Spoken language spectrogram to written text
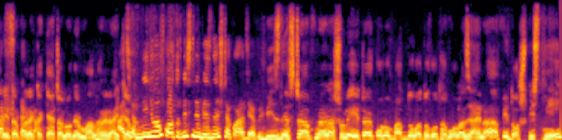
আর এটা আপনার একটা ক্যাটালগের মালহারের আইটেম আচ্ছা মিনিমাম কত পিস নিয়ে বিজনেসটা করা যাবে? বিজনেসটা আপনার আসলে এটা কোনো বাধ্যবাধকতা বলা যায় না। আপনি দশ পিস নিয়েই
